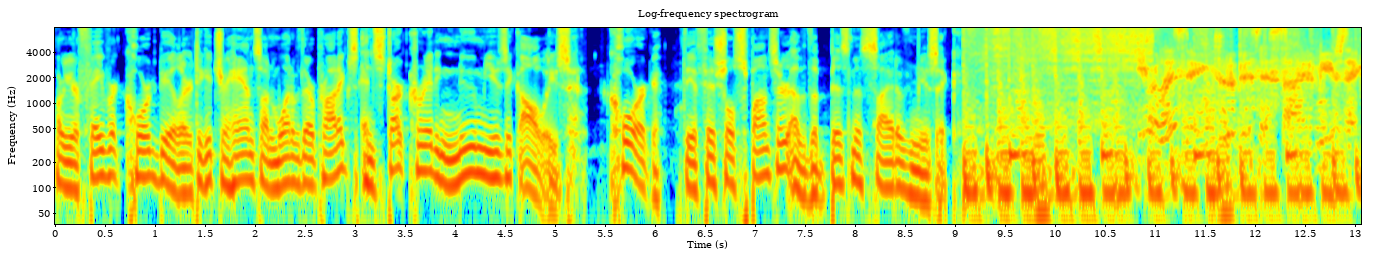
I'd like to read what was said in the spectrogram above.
or your favorite Korg dealer to get your hands on one of their products and start creating new music always. Korg, the official sponsor of the business side of music. You're listening to the business side of music.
